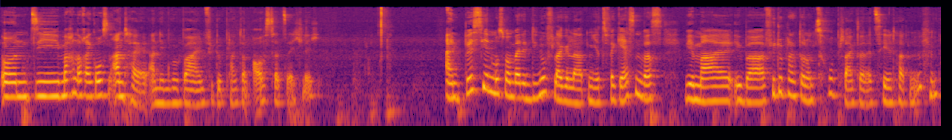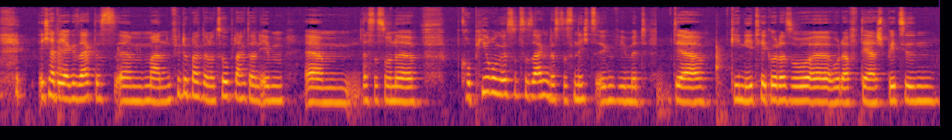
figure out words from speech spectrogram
Und sie machen auch einen großen Anteil an dem globalen Phytoplankton aus tatsächlich. Ein bisschen muss man bei den Dinoflagellaten jetzt vergessen, was wir mal über Phytoplankton und Zooplankton erzählt hatten. Ich hatte ja gesagt, dass ähm, man Phytoplankton und Zooplankton eben, ähm, dass es so eine Gruppierung ist sozusagen, dass das nichts irgendwie mit der Genetik oder so äh, oder der Spezien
